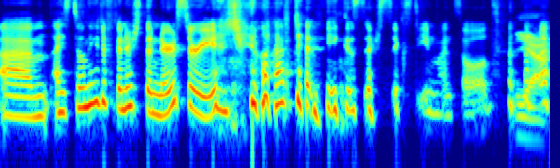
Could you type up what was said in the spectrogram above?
um, I still need to finish the nursery. And she laughed at me because they're 16 months old. Yeah,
